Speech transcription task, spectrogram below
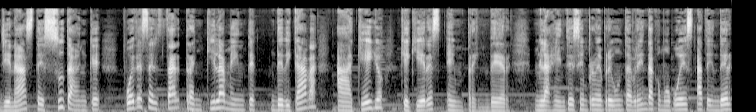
llenaste su tanque, puedes estar tranquilamente dedicada a aquello que quieres emprender. La gente siempre me pregunta, Brenda, ¿cómo puedes atender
